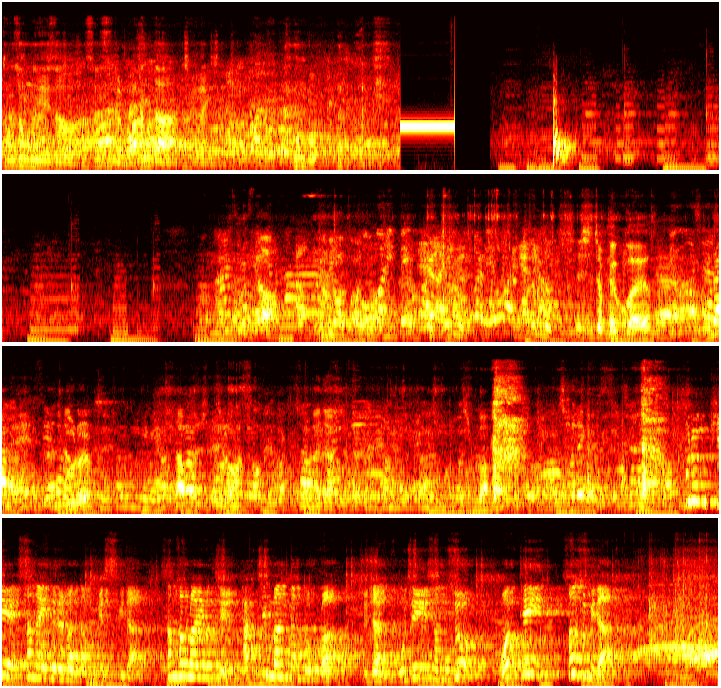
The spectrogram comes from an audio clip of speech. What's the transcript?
동성로에서 선수들 뭐 한다 제가 이제 홍보 진짜 배구 가요? 이거를 푸른 피의 사나이들을 만나보겠습니다. 삼성 라이온즈 박진만 감독과 주장 오재일 선수, 원태인 선수입니다.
